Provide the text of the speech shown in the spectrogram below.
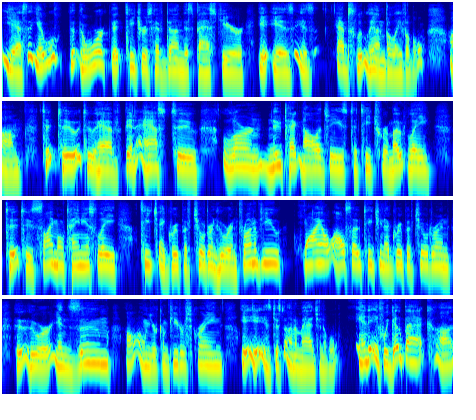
Yes, you know, the, the work that teachers have done this past year is is absolutely unbelievable. Um, to, to, to have been asked to learn new technologies to teach remotely, to, to simultaneously teach a group of children who are in front of you while also teaching a group of children who, who are in Zoom on your computer screen is just unimaginable. And if we go back uh,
